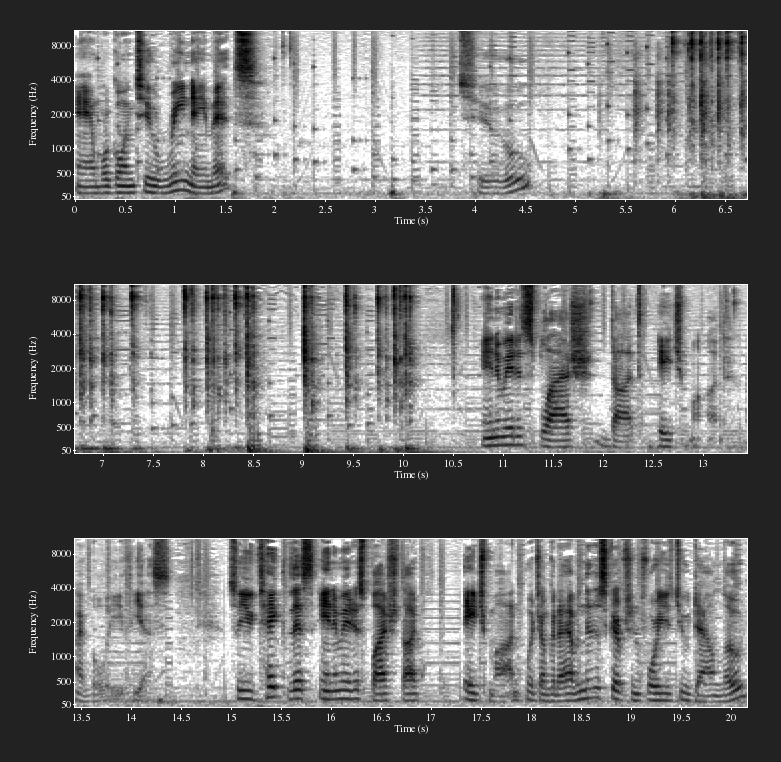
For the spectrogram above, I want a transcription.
and we're going to rename it to animatedsplash.hmod, I believe, yes. So you take this animatedsplash.hmod, which I'm going to have in the description for you to download,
